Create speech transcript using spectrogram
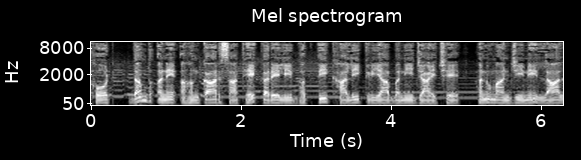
ખોટ દંભ અને અહંકાર સાથે કરેલી ભક્તિ ખાલી ક્રિયા બની જાય છે. હનુમાનજીને લાલ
